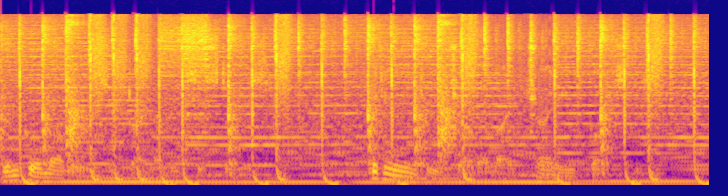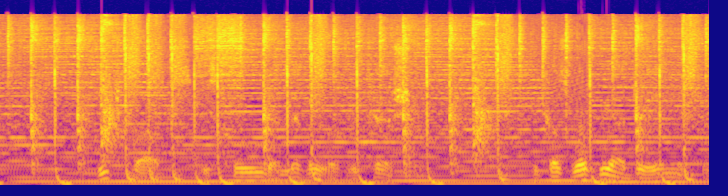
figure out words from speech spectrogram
simple models of dynamic systems, fitting into each other like Chinese boxes. Each box is called a level of recursion, because what we are doing is to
